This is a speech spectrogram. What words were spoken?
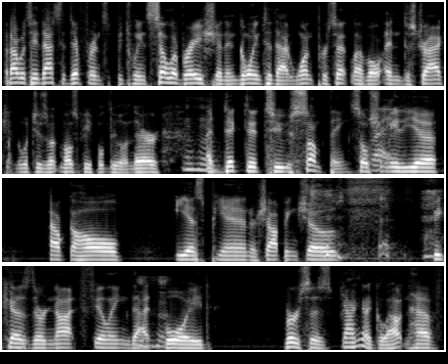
but i would say that's the difference between celebration and going to that 1% level and distraction which is what most people do and they're addicted to something social Right. media alcohol espn or shopping shows because they're not filling that Mm-hmm. void versus yeah i'm going to go out and have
